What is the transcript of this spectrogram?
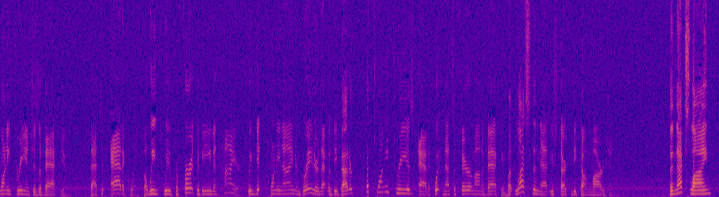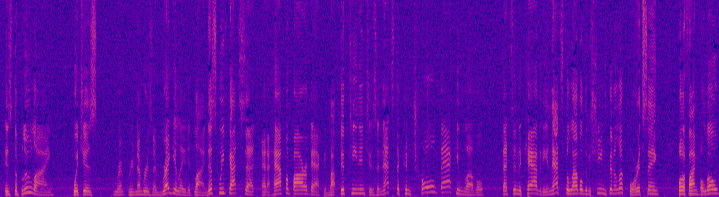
23 inches of vacuum. That's adequate, but we, we prefer it to be even higher. We'd get 29 or greater, that would be better, but 23 is adequate, and that's a fair amount of vacuum. But less than that, you start to become marginal. The next line is the blue line, which is remember, is a regulated line. This we've got set at a half a bar of vacuum, about 15 inches, and that's the controlled vacuum level that's in the cavity, and that's the level the machine's going to look for. It's saying, well, if I'm below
